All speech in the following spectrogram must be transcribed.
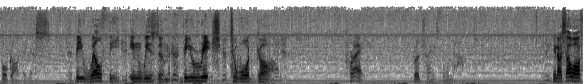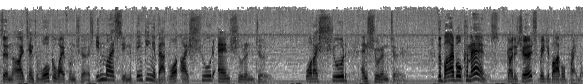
for godliness. Be wealthy in wisdom. Be rich toward God. Pray for a transformed heart. You know, so often I tend to walk away from church in my sin thinking about what I should and shouldn't do. What I should and shouldn't do. The Bible commands go to church, read your Bible, pray more.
